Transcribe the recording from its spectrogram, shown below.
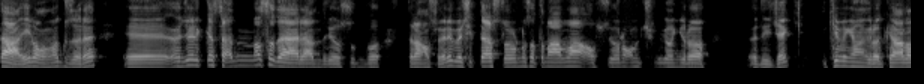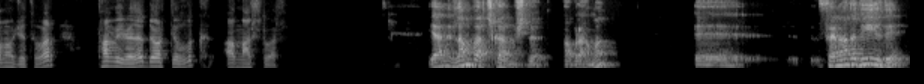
dahil olmak üzere. Ee, öncelikle sen nasıl değerlendiriyorsun bu transferi? Beşiktaş sorunu satın alma opsiyonu 13 milyon euro ödeyecek. 2 milyon euro kiralama ücreti var. Tam ile de 4 yıllık anlaştılar. Yani Lampard çıkarmıştı Abraham'ı. Ee, fena da değildi.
